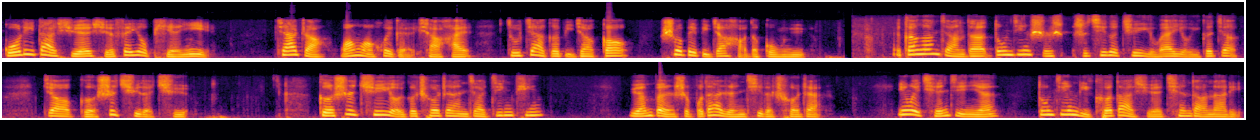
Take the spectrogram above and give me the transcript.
国立大学学费又便宜，家长往往会给小孩租价格比较高、设备比较好的公寓。刚刚讲的东京十十七个区以外，有一个叫叫葛饰区的区。葛饰区有一个车站叫京町。原本是不大人气的车站，因为前几年东京理科大学迁到那里，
